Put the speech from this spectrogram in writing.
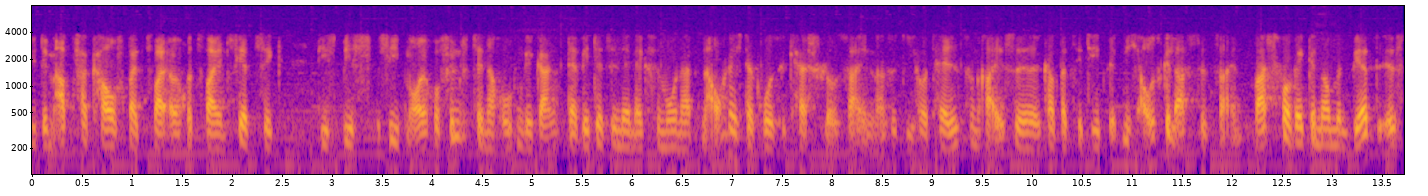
mit dem Abverkauf bei 2,42 Euro die ist bis 7,15 Euro nach oben gegangen. Da wird jetzt in den nächsten Monaten auch nicht der große Cashflow sein. Also die Hotels und Reisekapazität wird nicht ausgelastet sein. Was vorweggenommen wird, ist,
